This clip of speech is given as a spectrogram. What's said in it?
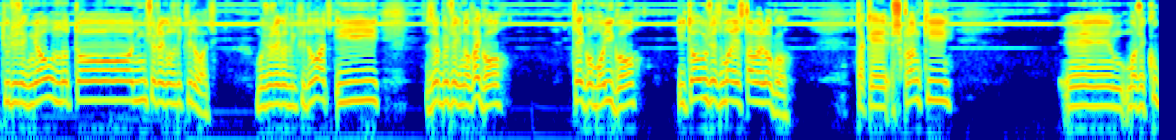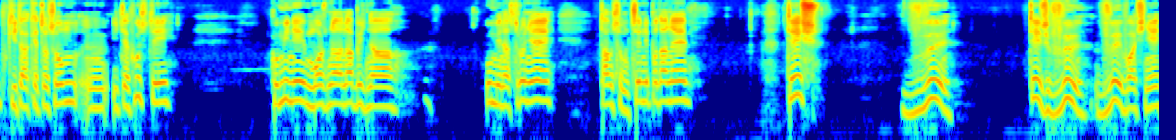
który żech miał, no to nie musiał go zlikwidować. Musiał go zlikwidować i zrobił żech nowego, tego mojego i to już jest moje stałe logo. Takie szklanki może kubki takie to są i te chusty, kominy można nabyć na u mnie na stronie, tam są ceny podane. Też w, też w, w właśnie,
